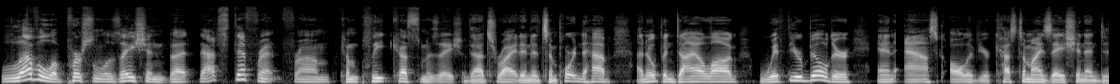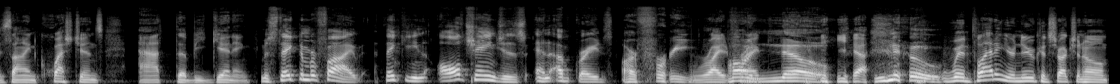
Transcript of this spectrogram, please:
level of personalization, but that's different from complete customization. That's right. And it's important to have an open dialogue with your builder and ask all of your customization and design questions at the beginning. Mistake number five thinking all changes and upgrades are free. Right, oh, no. yeah. No. When planning your new construction home,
